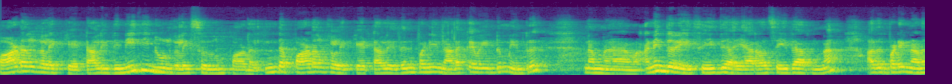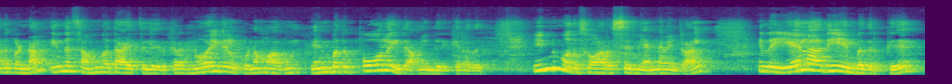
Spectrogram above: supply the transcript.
பாடல்களை கேட்டால் இது நீதி நூல்களை சொல்லும் பாடல். இந்த பாடல்களை கேட்டால் இதன்படி நடக்க வேண்டும் என்று நம்ம அணிந்துரையை செய்து யாராவது செய்தார்னா அதன்படி நடந்து கொண்டால் இந்த சமுதாயத்தில் இருக்கிற நோய்கள் குணமாகும் என்பது போல இது அமைந்திருக்கிறது. இன்னும் ஒரு சுவாரஸ்யம் என்னவென்றால் இந்த ஏலாதி என்பதற்கு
